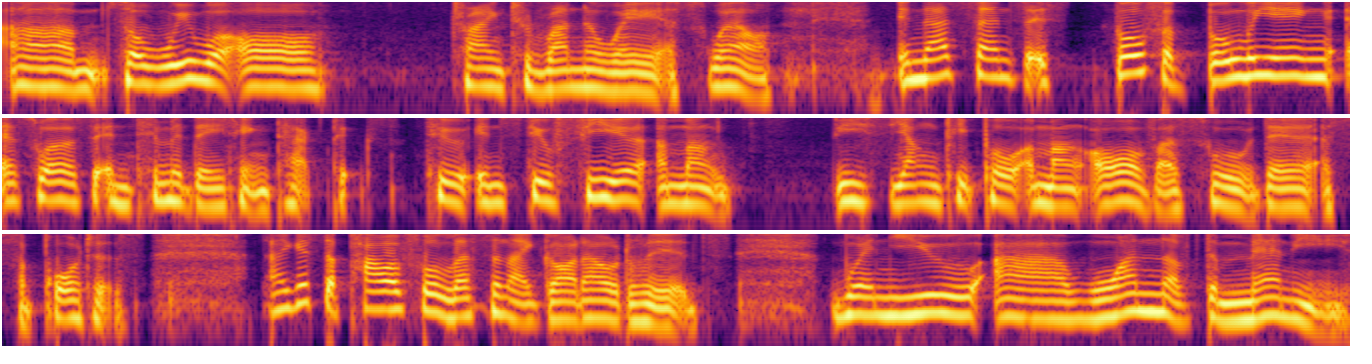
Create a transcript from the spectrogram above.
Um, so we were all trying to run away as well. In that sense, it's both a bullying as well as intimidating tactics to instill fear among these young people, among all of us who they're as supporters. I guess the powerful lesson I got out of it is when you are one of the many,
